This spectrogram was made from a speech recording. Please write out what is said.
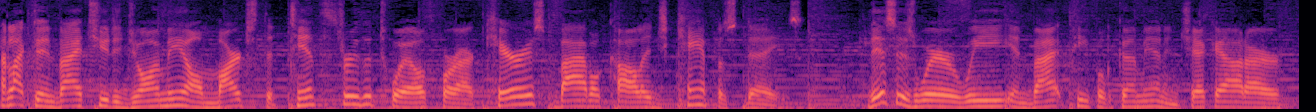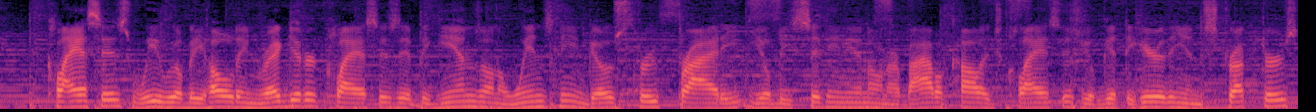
I'd like to invite you to join me on March the 10th through the 12th for our Charis Bible College Campus Days. This is where we invite people to come in and check out our classes. We will be holding regular classes. It begins on a Wednesday and goes through Friday. You'll be sitting in on our Bible College classes. You'll get to hear the instructors.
